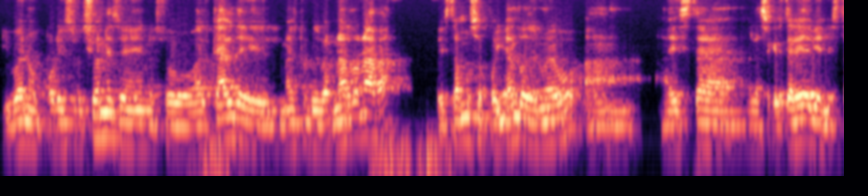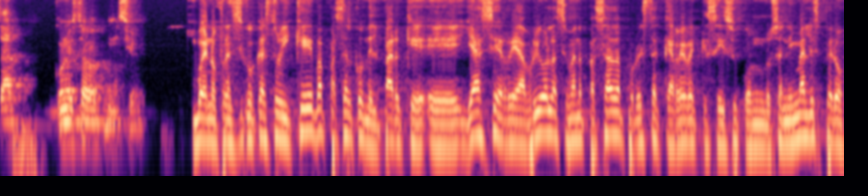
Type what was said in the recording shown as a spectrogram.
Y bueno, por instrucciones de nuestro alcalde, el maestro Luis Bernardo Nava, estamos apoyando de nuevo a, esta, la Secretaría de Bienestar con esta vacunación. Bueno, Francisco Castro, ¿y qué va a pasar con el parque? Eh, ya se reabrió la semana pasada por esta carrera que se hizo con los animales, pero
